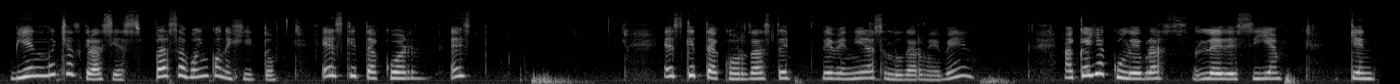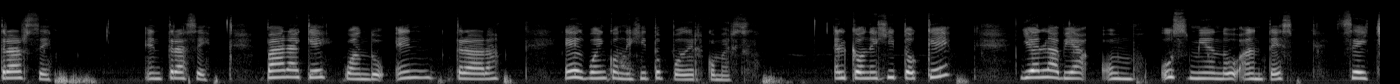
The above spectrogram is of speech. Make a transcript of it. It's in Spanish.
Bien, muchas gracias. Pasa, buen conejito. Es que te es... es que te acordaste de venir a saludarme. Ven. Aquella culebra le decía que entrarse, entrase, para que cuando entrara el buen conejito poder comérselo. El conejito que ya la había husmeando antes se,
